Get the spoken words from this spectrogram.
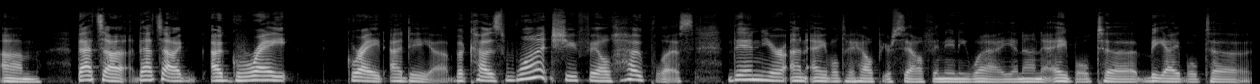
Um, that's a that's a, a great great idea because once you feel hopeless, then you're unable to help yourself in any way and unable to be able to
